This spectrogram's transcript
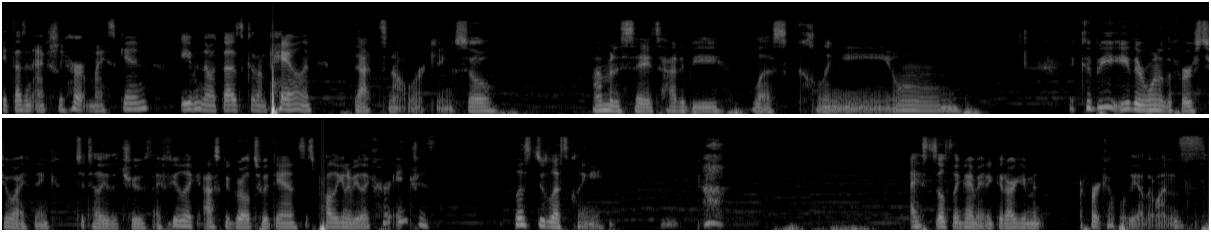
it doesn't actually hurt my skin, even though it does because I'm pale and. That's not working. So, I'm gonna say it's how to be less clingy. Oh. It could be either one of the first two, I think, to tell you the truth. I feel like ask a girl to a dance is probably going to be like her interest Let's do less clingy. I still think I made a good argument for a couple of the other ones.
